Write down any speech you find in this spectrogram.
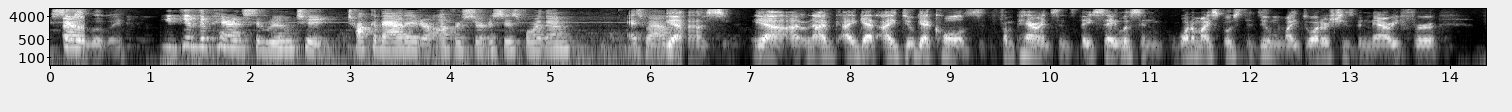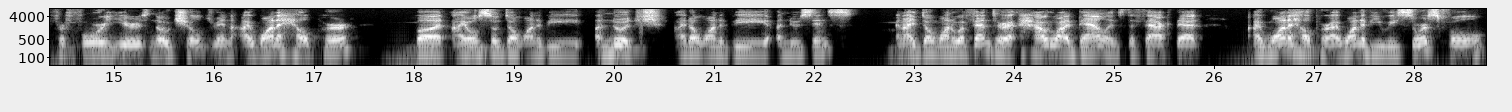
So Absolutely. you give the parents the room to talk about it or offer services for them as well. Yes. Yeah, I mean, I, I get, I do get calls from parents, and they say, "Listen, what am I supposed to do? My daughter, she's been married for, for four years, no children. I want to help her, but I also don't want to be a nudge. I don't want to be a nuisance, and I don't want to offend her. How do I balance the fact that I want to help her. I want to be resourceful,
